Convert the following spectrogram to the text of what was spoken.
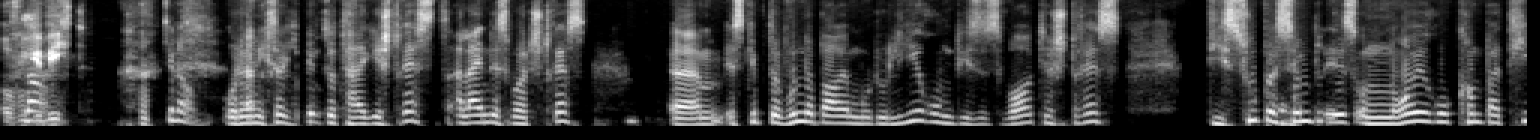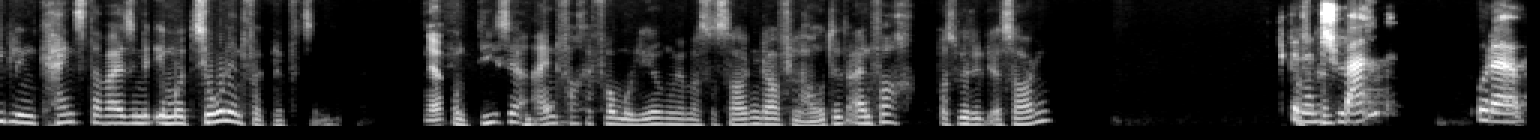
auf dem Gewicht. Genau. Oder wenn ich sage, ich bin total gestresst, allein das Wort Stress. Ähm, es gibt eine wunderbare Modulierung dieses Wortes Stress, die super simpel ist und neurokompatibel in keinster Weise mit Emotionen verknüpft sind. Ja. Und diese einfache Formulierung, wenn man so sagen darf, lautet einfach, was würdet ihr sagen? Ich bin was entspannt oder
